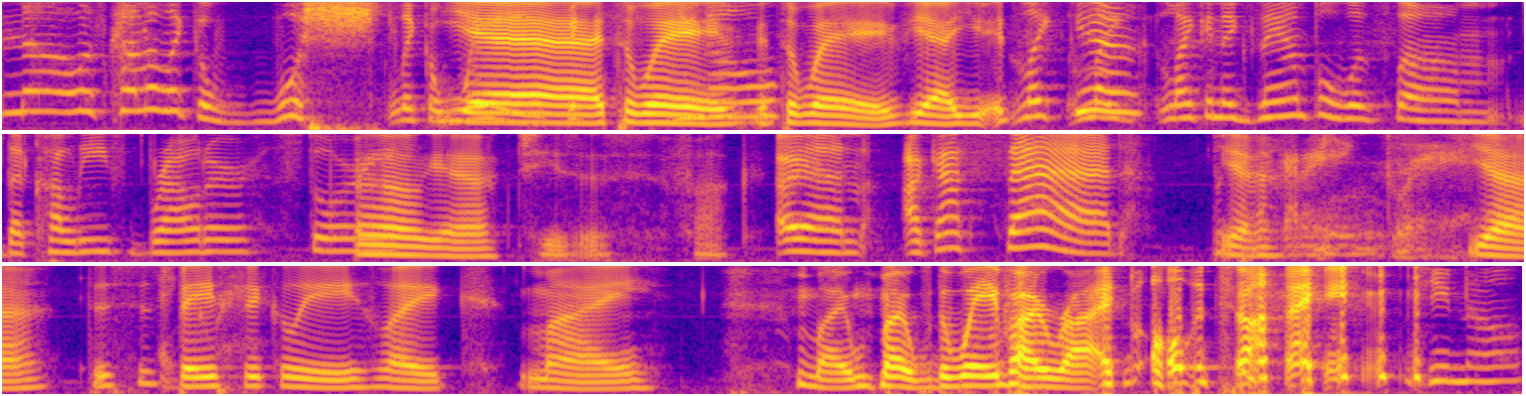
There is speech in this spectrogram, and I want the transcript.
No, it's kind of like a whoosh, like a wave. Yeah, it's a wave. you know, it's a wave. Yeah, you it's like yeah. like like an example was um the Kalief Browder story, Oh yeah, Jesus. Fuck. and I got sad, but then Yeah. I got angry. Yeah, this is basically like my my my the wave I ride all the time. You know,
